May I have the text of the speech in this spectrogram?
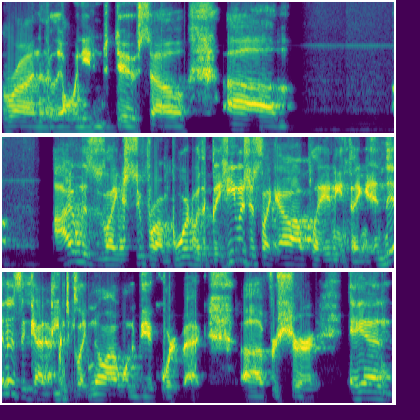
run, and really all we need him to do. So. Um, I was like super on board with it, but he was just like, "Oh, I'll play anything." And then as it got deep, he was like, "No, I want to be a quarterback uh, for sure." And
